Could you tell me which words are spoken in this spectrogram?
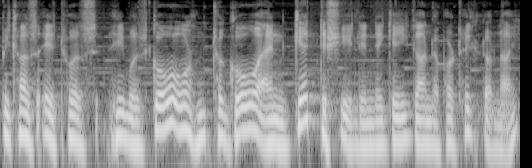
because it was he was going to go and get the Sheela-na-gig on a particular night.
